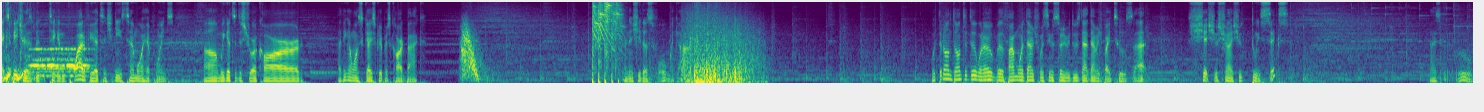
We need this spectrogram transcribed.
Expatriate has been taking quite a few hits and she gains 10 more hit points. Um, we get to destroy a card. I think I want Skyscraper's card back. And then she does. Oh my god. What did Undaunted do? Whenever with five more damage from a single surge, reduce that damage by two. So that shit, she was trying. She was doing six. Nice. Oof.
